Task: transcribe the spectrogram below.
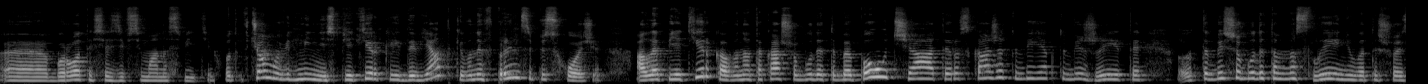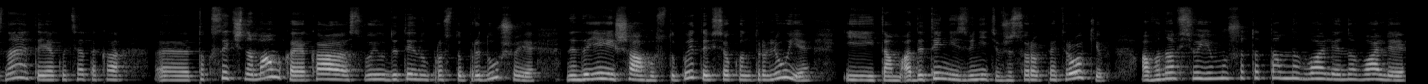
е, боротися зі всіма на світі. От в чому відмінність п'ятірки і дев'ятки, вони в принципі схожі. Але п'ятірка, вона така, що буде тебе поучати, розкаже тобі, як тобі жити, е, тобі ще буде там наслинювати щось. Знаєте, як оця така е, токсична мамка, яка свою дитину просто придушує, не дає їй шагу ступити, все контролює, і там, а дитині, звініть, вже 45 років, а вона все йому що то там навалює, навалює.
